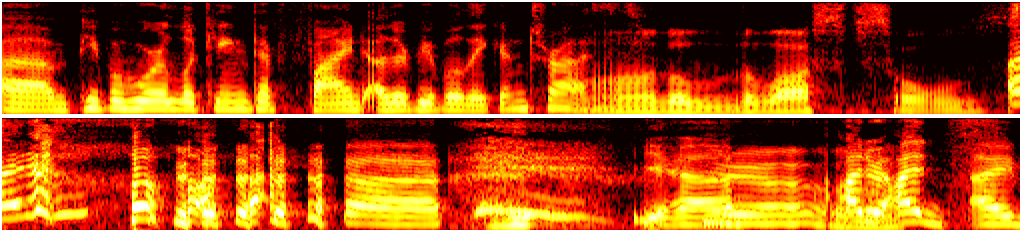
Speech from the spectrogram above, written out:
Um, people who are looking to find other people they can trust. Oh, the the lost souls. I know. yeah. I don't. I. I.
